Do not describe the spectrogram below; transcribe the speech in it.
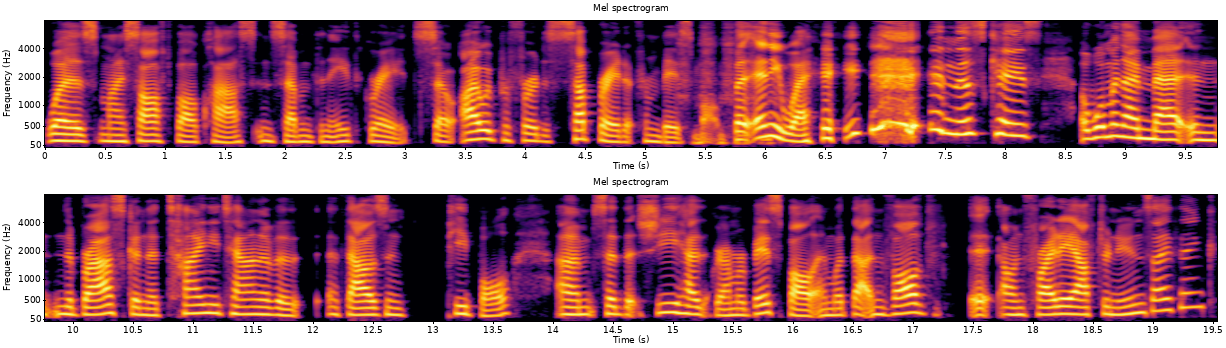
was my softball class in seventh and eighth grade. So I would prefer to separate it from baseball. but anyway, in this case, a woman I met in Nebraska in a tiny town of a, a thousand people um, said that she had grammar baseball and what that involved it, eh, on Friday afternoons, I think,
